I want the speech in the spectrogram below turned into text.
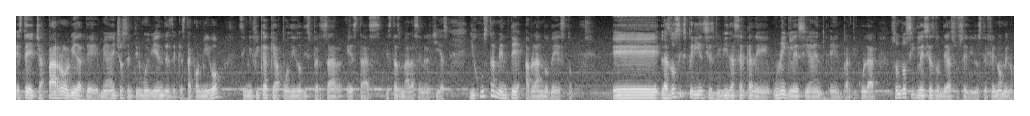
Este chaparro, olvídate, me ha hecho sentir muy bien desde que está conmigo. Significa que ha podido dispersar estas, estas malas energías. Y justamente hablando de esto, eh, las dos experiencias vividas cerca de una iglesia en, particular son dos iglesias donde ha sucedido este fenómeno.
